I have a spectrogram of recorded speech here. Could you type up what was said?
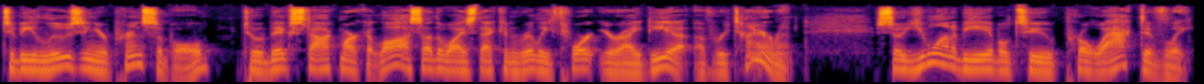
to be losing your principal to a big stock market loss. Otherwise, that can really thwart your idea of retirement. So you want to be able to proactively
